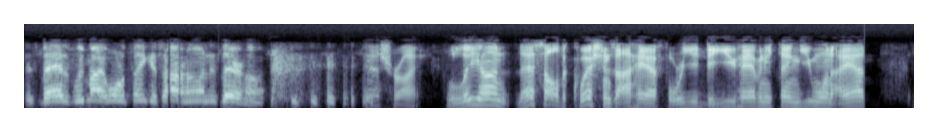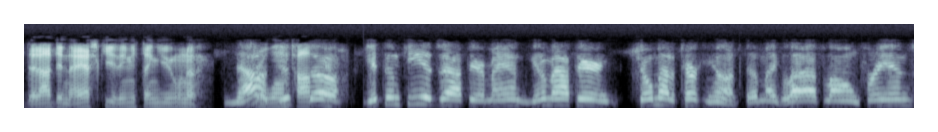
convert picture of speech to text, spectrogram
as bad as we might want to think it's our hunt, it's their hunt. That's right. Well, Leon, that's all the questions I have for you. Do you have anything you want to add that I didn't ask you? Anything you want to? No, just uh, get them kids out there, man. Get them out there and show them how to turkey hunt. They'll make lifelong friends,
